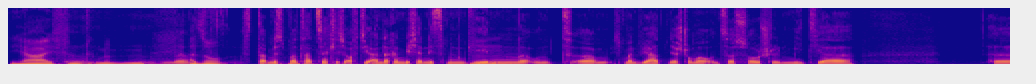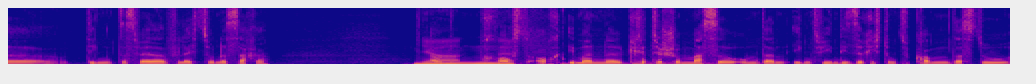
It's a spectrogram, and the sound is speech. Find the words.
Ja, ich finde, ne? also da müsste man tatsächlich auf die anderen Mechanismen gehen. Mhm. Und ähm, ich meine, wir hatten ja schon mal unser Social Media äh, Ding. Das wäre dann vielleicht so eine Sache. Ja, du ne. brauchst auch immer eine kritische Masse, um dann irgendwie in diese Richtung zu kommen, dass du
